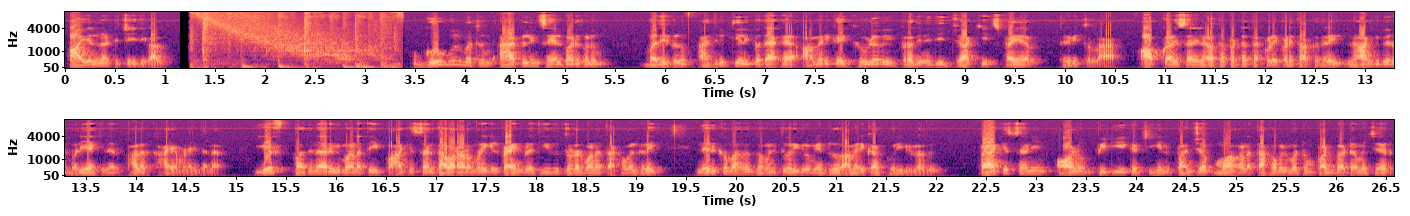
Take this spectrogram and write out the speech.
அயல்நாட்டு செய்திகள். கூகுள் மற்றும் ஆப்பிளின் செயல்பாடுகளும் பதில்களும் அதிருப்தி அளிப்பதாக அமெரிக்க கீழவை பிரதிநிதி ஜாக்கி ஸ்பயர் தெரிவித்துள்ளார். ஆப்கானிஸ்தானில் நடத்தப்பட்ட தற்கொலைப்படை தாக்குதலில் நான்கு பேர் பலியாகினர் பலர் காயமடைந்தனர். எஃப் பதினாறு விமானத்தை பாகிஸ்தான் தவறான முறையில் பயன்படுத்தியது தொடர்பான தகவல்களை நெருக்கமாக கவனித்து வருகிறோம் என்று அமெரிக்கா கூறியுள்ளது. பாகிஸ்தானின் ஆளும் பிடிஐ கட்சியின் பஞ்சாப் மாகாண தகவல் மற்றும் பண்பாட்டு அமைச்சர்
